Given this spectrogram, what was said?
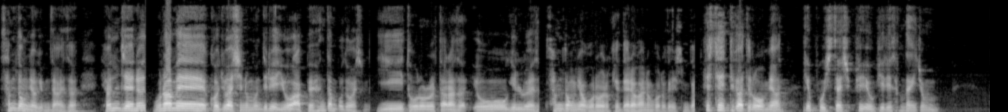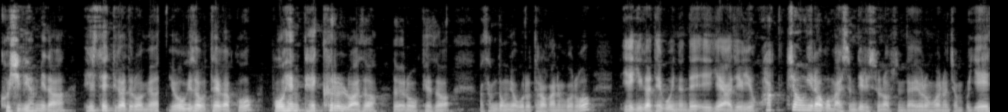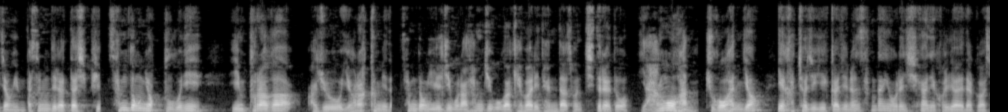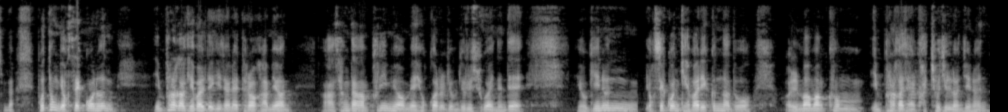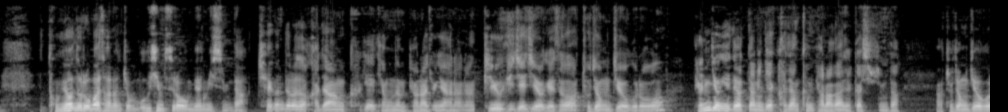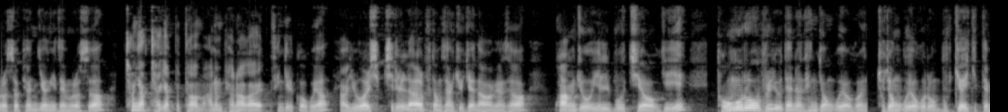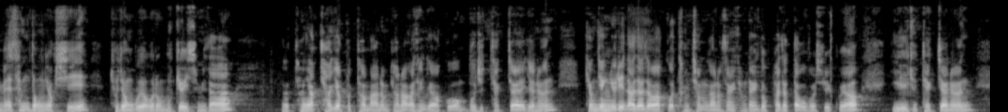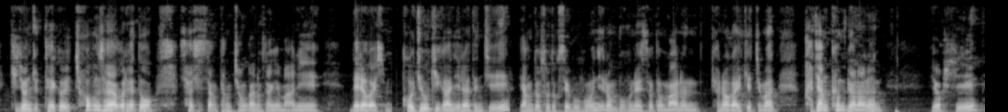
삼동역입니다. 그래서 현재는 우남에 거주하시는 분들이 요 앞에 횡단보도가 있습니다. 이 도로를 따라서 요 길로 해서 삼동역으로 이렇게 내려가는 거로 되어 있습니다. 힐스테이트가 들어오면 이렇게 보시다시피 요 길이 상당히 좀 거시기 합니다. 힐스테이트가 들어오면 여기서부터 해갖고 보행 데크를 놓아서 이렇게 해서 삼동역으로 들어가는 거로 얘기가 되고 있는데 이게 아직 확정이라고 말씀드릴 수는 없습니다. 이런 거는 전부 예정입니다. 말씀드렸다시피 삼동역 부근이 인프라가 아주 열악합니다. 삼동 1지구나 3지구가 개발이 된다 손 치더라도 양호한 주거 환경 이게 갖춰지기까지는 상당히 오랜 시간이 걸려야 될 것 같습니다. 보통 역세권은 인프라가 개발되기 전에 들어가면 아, 상당한 프리미엄의 효과를 좀 누릴 수가 있는데 여기는 역세권 개발이 끝나도 얼마만큼 인프라가 잘 갖춰질런지는 도면으로 봐서는 좀 의심스러운 면이 있습니다. 최근 들어서 가장 크게 겪는 변화 중에 하나는 비유규제 지역에서 조정 지역으로 변경이 되었다는 게 가장 큰 변화가 아닐까 싶습니다. 아, 조정 지역으로서 변경이 됨으로써 청약 자격부터 많은 변화가 생길 거고요. 6월 17일 날 부동산 규제 나오면서 광주 일부 지역이 동으로 분류되는 행정구역은 조정구역으로 묶여 있기 때문에 삼동 역시 조정구역으로 묶여 있습니다. 청약 자격부터 많은 변화가 생겨갖고 무주택자에게는 경쟁률이 낮아져 갖고 당첨 가능성이 상당히 높아졌다고 볼 수 있고요. 1주택자는 기존 주택을 처분 서약을 해도 사실상 당첨 가능성이 많이 내려가 있습니다. 거주 기간이라든지 양도소득세 부분 이런 부분에서도 많은 변화가 있겠지만 가장 큰 변화는 역시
